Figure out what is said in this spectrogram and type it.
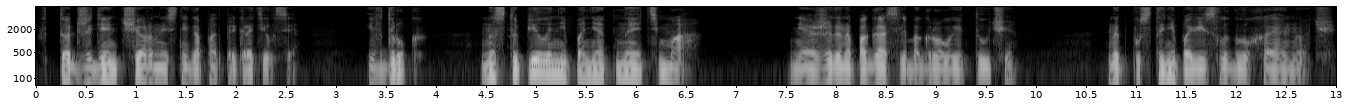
В тот же день черный снегопад прекратился. И вдруг наступила непонятная тьма. Неожиданно погасли багровые тучи, над пустыней повисла глухая ночь.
